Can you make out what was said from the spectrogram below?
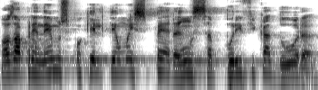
Nós aprendemos porque ele tem uma esperança purificadora.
